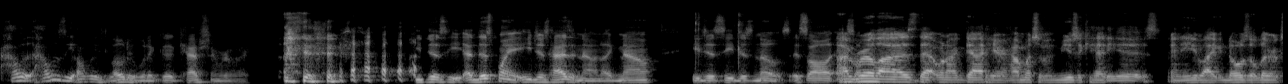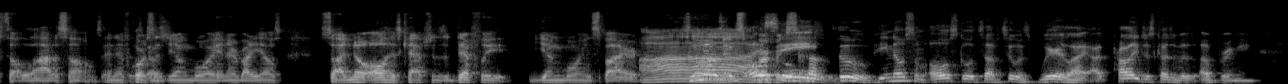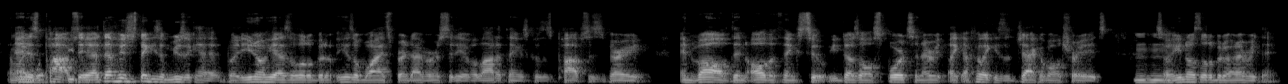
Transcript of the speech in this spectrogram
how, how is he always loaded with a good caption? We're like, he just, he at this point, he just has it now. Like now, he just, he just knows. It's all. I it's all- realized that when I got here, how much of a music head he is, and he like knows the lyrics to a lot of songs, and of course, So- this young boy and everybody else. So I know all his captions are definitely young boy inspired. Ah, He knows makes some old perfect school see. stuff too. He knows some old school stuff too. It's weird, like I, probably just because of his upbringing and like, his pops. people- Yeah, I definitely just think he's a music head, but you know he has a little bit of he has a widespread diversity of a lot of things because his pops is very involved in all the things too. He does all sports and every like I feel like he's a jack of all trades, Mhm, so he knows a little bit about everything.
